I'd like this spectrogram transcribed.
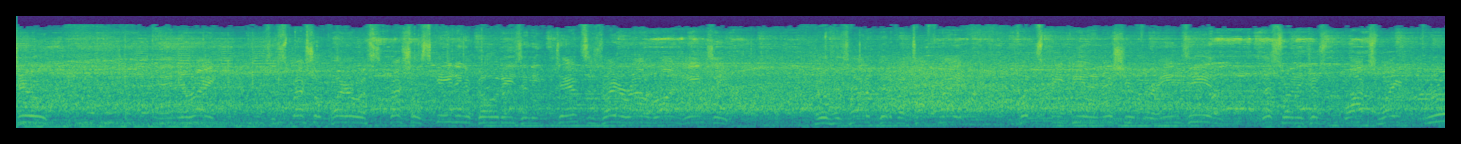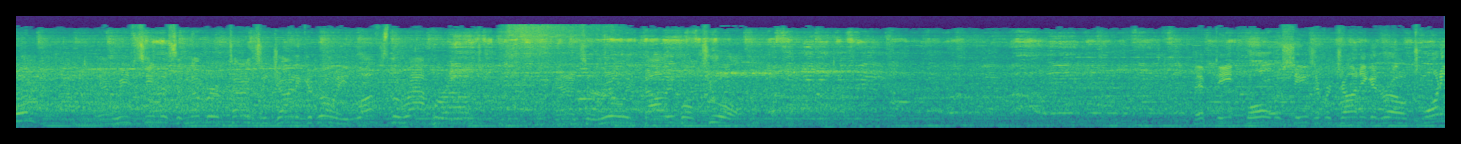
3-2. And you're right, he's a special player with special skating abilities, and he dances right around Ron Hainsey, who has had a bit of a tough night. Foot speed being an issue for Hainsey, and this one he just walks right through him. And we've seen this a number of times in Johnny Gaudreau. He loves the wraparound, and it's a really valuable tool. 15th goal of the season for Johnny Gaudreau. 20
